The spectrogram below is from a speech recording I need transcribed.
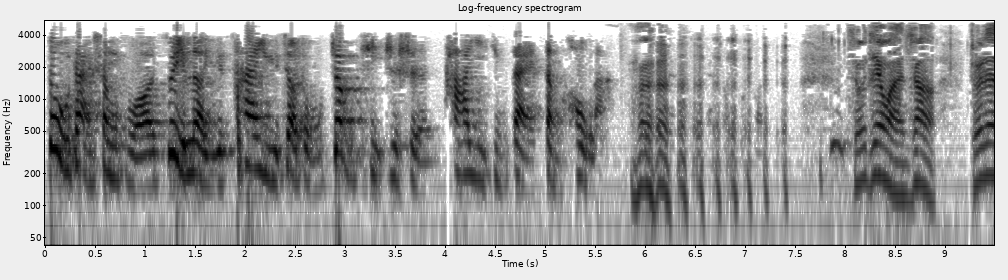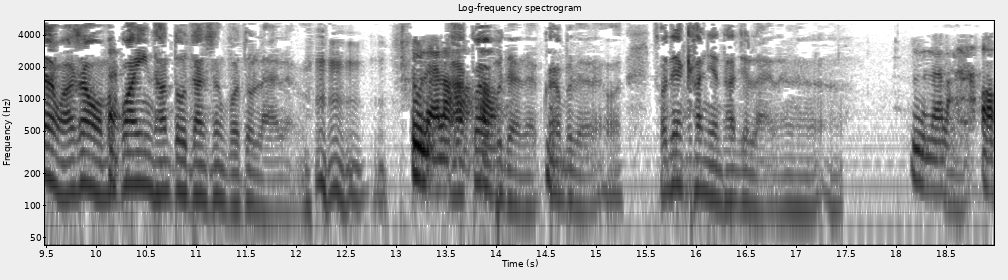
斗战胜佛最乐于参与这种正气之事，他已经在等候了。” 昨天晚上，昨天晚上我们观音堂斗战胜佛都来了，都来了啊！怪不得了，怪不得了！我昨天看见他就来了。嗯，来了啊！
